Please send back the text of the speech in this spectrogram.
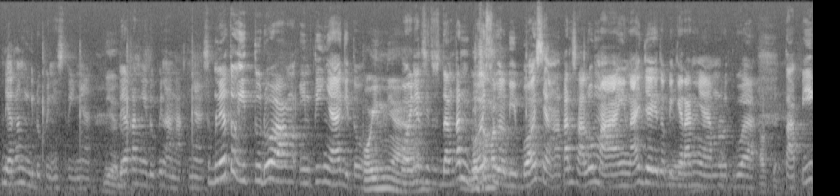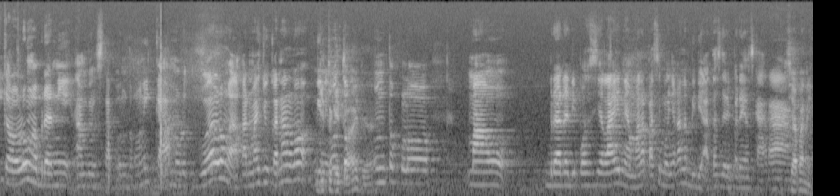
dia akan ngidupin istrinya. Iya, dia akan ngidupin anaknya. Sebenarnya tuh itu doang intinya gitu. Poinnya. poinnya di situ. Sedangkan Gak boys usah ma- will be boys yang akan selalu main aja gitu pikirannya menurut gua. Oke. tapi kalau lo nggak berani ambil step untuk menikah menurut gua lo nggak akan maju. Karena lo gini Gitu-gitu untuk aja. untuk lo mau berada di posisi lain yang mana pasti maunya kan lebih di atas daripada yang sekarang. Siapa nih?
